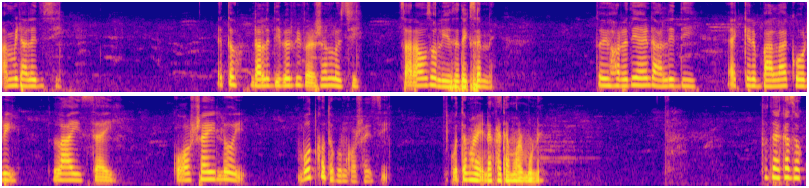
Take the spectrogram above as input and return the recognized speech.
আমি ডালে দিছি। এতো ডালে দিবার প্রিপারেশন লইছি, সারাও চলিয়েছে দেখছেন নে? তো এই হরে দিয়ে আমি ডালি দিই একের বালা করি, লাই চাই। কষাই লই বহুত কতক্ষণ কষাইছি। কোথাও হারি না, খাইতে আমার মনে। তো দেখা যাক,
